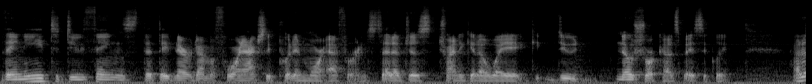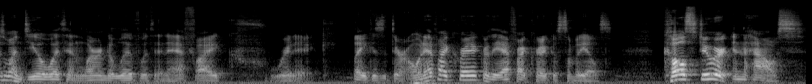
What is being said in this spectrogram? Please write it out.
they need to do things that they've never done before and actually put in more effort instead of just trying to get away. Do no shortcuts, basically. How want to deal with and learn to live with an FI critic? Like, is it their own FI critic or the FI critic of somebody else? Cole Stewart in the house.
